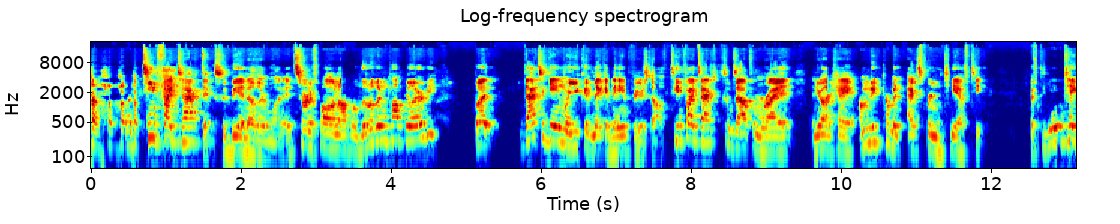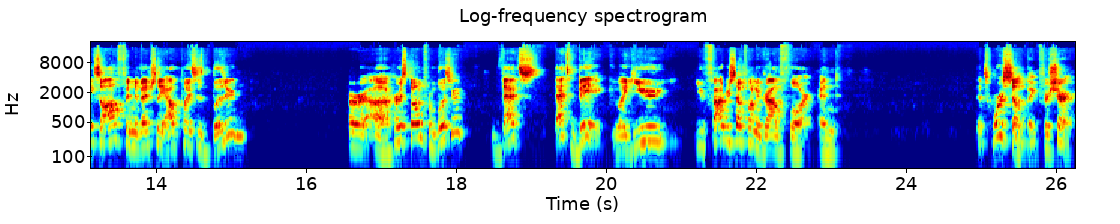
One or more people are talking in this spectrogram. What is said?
Like Team Fight Tactics would be another one. It's sort of fallen off a little bit in popularity, but that's a game where you could make a name for yourself. Team Fight Tactics comes out from Riot, and you're like, hey, I'm going to become an expert in TFT. If the game takes off and eventually outplaces Blizzard or uh, Hearthstone from Blizzard, that's that's big. Like you you found yourself on the ground floor, and it's worth something for sure.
